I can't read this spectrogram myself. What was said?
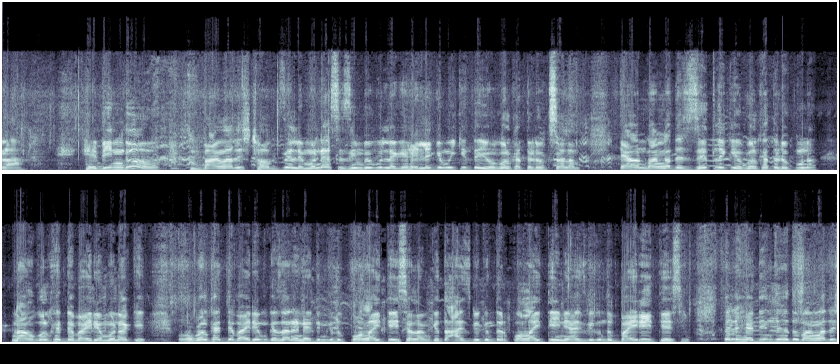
Yeah. সেদিন গো, বাংলাদেশ ঠক পেলে মনে আছে জিম্বাবুর লাগে? হেলে কি মুই কিন্তু এই ওগল খাতে ঢুকছিলাম। এখন বাংলাদেশ জেতলে কি ওগল খাতে ঢুকবো না? না, ওগল খাদ্যে বাইরে মনে কি? ওগল খাদ্যে বাইরে কে জানেন, সেদিন কিন্তু পলাইতেই ছিলাম, কিন্তু আজকে কিন্তু পলাইতেই নেই, আজকে কিন্তু বাইরেইতে আসি তাহলে সেদিন যেহেতু বাংলাদেশ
